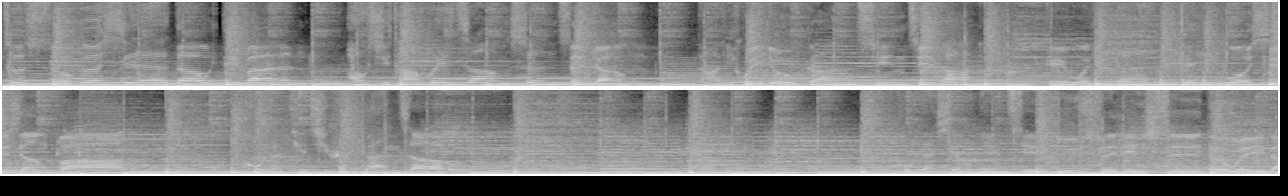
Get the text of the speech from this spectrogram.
这首歌写到一半，好奇它会长成怎样？哪里会有钢琴、吉他？给我灵感，给我些想法。忽然天气很干燥，忽然想念起雨水淋湿的味道。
